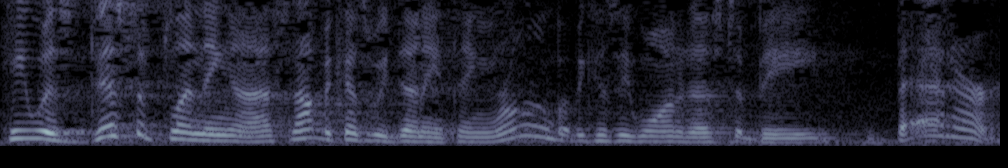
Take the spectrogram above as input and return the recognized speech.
He was disciplining us, not because we'd done anything wrong, but because he wanted us to be better.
